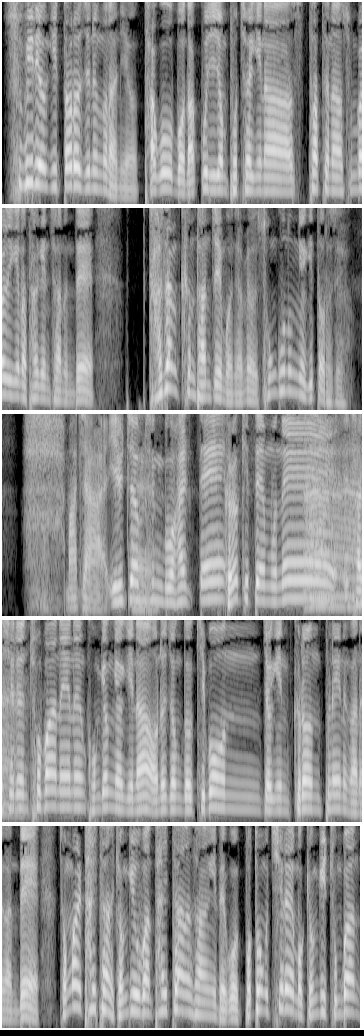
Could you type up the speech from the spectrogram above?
수비력이 떨어지는 건 아니에요. 타구 뭐 낙구지점 포착이나 스타트나 순발력이나 다 괜찮은데 가장 큰 단점이 뭐냐면 송구 능력이 떨어져요. 아, 맞아. 1점 네. 승부할 때 그렇기 때문에 아. 사실은 초반에는 공격력이나 어느 정도 기본적인 그런 플레이는 가능한데 정말 타이트한 경기 후반 타이트한 상황이 되고 보통 7회 뭐 경기 중반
